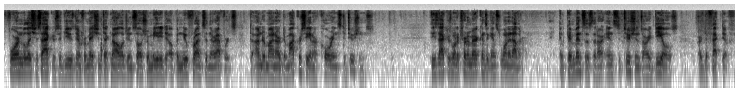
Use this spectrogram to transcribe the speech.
Foreign malicious actors have used information technology and social media to open new fronts in their efforts to undermine our democracy and our core institutions. These actors want to turn Americans against one another and convince us that our institutions, our ideals, are defective.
